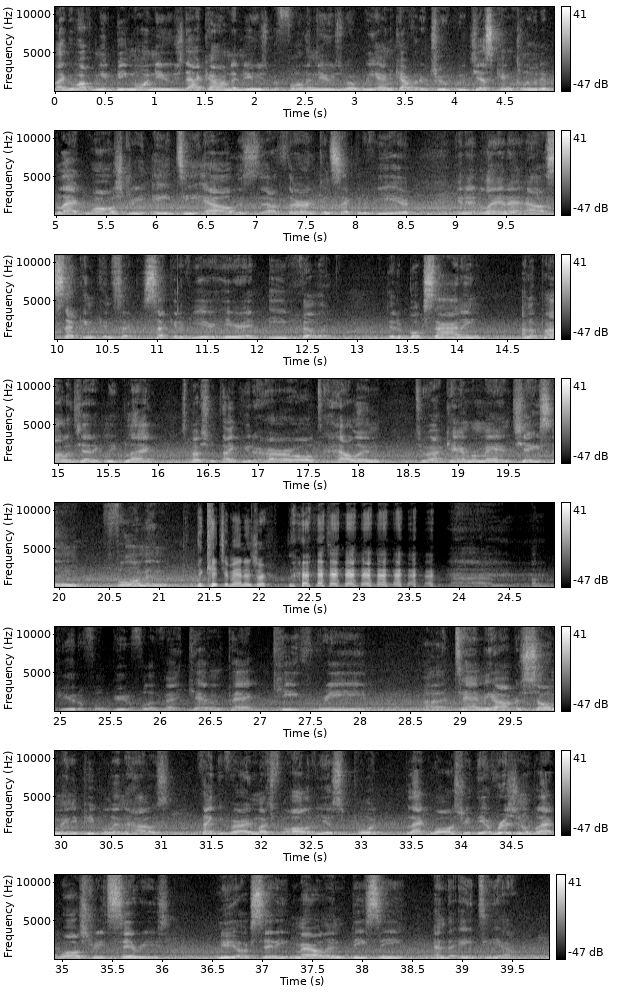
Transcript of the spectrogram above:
Like to welcome you to BmoreNews.com, the news before the news, where we uncover the truth. We just concluded Black Wall Street ATL. This is our third consecutive year in Atlanta, our second consecutive year here at E Villa. Did a book signing, Unapologetically Black. Special thank you to Harold, to Helen, to our cameraman Jason Foreman. The kitchen manager. um, a beautiful, beautiful event. Kevin Peck, Keith Reed, uh, Tammy Harper, so many people in the house. Thank you very much for all of your support. Black Wall Street, the original Black Wall Street series, New York City, Maryland, DC, and the ATL.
